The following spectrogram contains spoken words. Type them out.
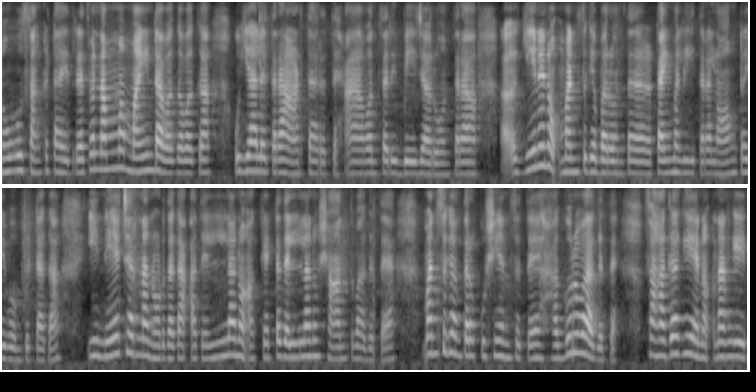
ನೋವು, ಸಂಕಟ ಇದ್ದರೆ ಅಥವಾ ನಮ್ಮ ಮೈಂಡ್ ಅವಾಗವಾಗ ಉಯ್ಯಾಲೆ ಥರ ಆಡ್ತಾ ಇರುತ್ತೆ. ಒಂದು ಸರಿ ಬೇಜಾರು, ಒಂಥರ ಏನೇನೋ ಮನಸ್ಸಿಗೆ ಬರುವಂಥ ಟೈಮಲ್ಲಿ ಈ ಥರ ಲಾಂಗ್ ಡ್ರೈವ್ ಹೋಗ್ಬಿಟ್ಟಾಗ ಈ ನೇಚರ್ನ ನೋಡಿದಾಗ ಅದೆಲ್ಲನೂ, ಆ ಕೆಟ್ಟದೆಲ್ಲನೂ ಶಾಂತವಾಗುತ್ತೆ. ಮನಸ್ಸಿಗೆ ಒಂಥರ ಖುಷಿ ಅನಿಸುತ್ತೆ ಹಗುರವಾಗುತ್ತೆ ಸೊ ಹಾಗಾಗಿ ಏನೋ, ನನಗೆ ಈ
